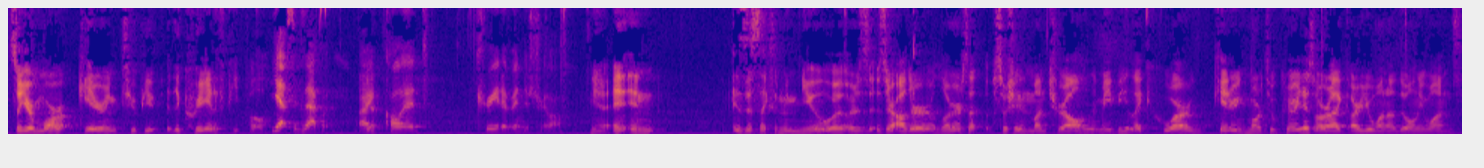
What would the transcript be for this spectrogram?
So you're more catering to pe- the creative people. Yes, exactly. I Yeah. call it creative industry law. Yeah, and, and is this like something new, or is, is there other lawyers, that, especially in Montreal, maybe like who are catering more to creatives, or like are you one of the only ones?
